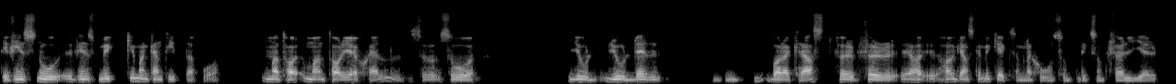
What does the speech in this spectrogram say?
det, finns nog, det finns mycket man kan titta på om man tar, om man tar det själv så, så gjorde, gjorde bara krasst för, för jag har ganska mycket examination som liksom följer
